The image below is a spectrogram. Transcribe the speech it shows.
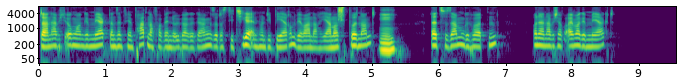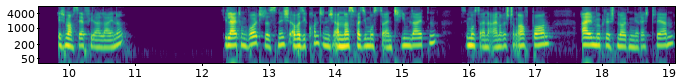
dann habe ich irgendwann gemerkt, dann sind wir in Partnerverbände übergegangen, sodass die Tigerenten und die Bären, wir waren nach Janosch benannt, Mhm. äh, zusammengehörten. Und dann habe ich auf einmal gemerkt, ich mache sehr viel alleine. Die Leitung wollte das nicht, aber sie konnte nicht anders, weil sie musste ein Team leiten, sie musste eine Einrichtung aufbauen, allen möglichen Leuten gerecht werden.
